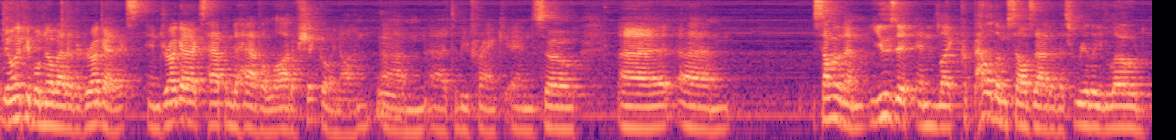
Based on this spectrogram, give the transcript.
the only people who know about it are drug addicts, and drug addicts happen to have a lot of shit going on, mm. um, uh, to be frank, and so. Uh, um, some of them use it and like propel themselves out of this really low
